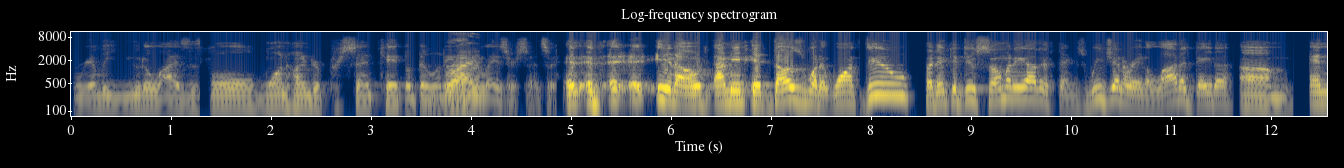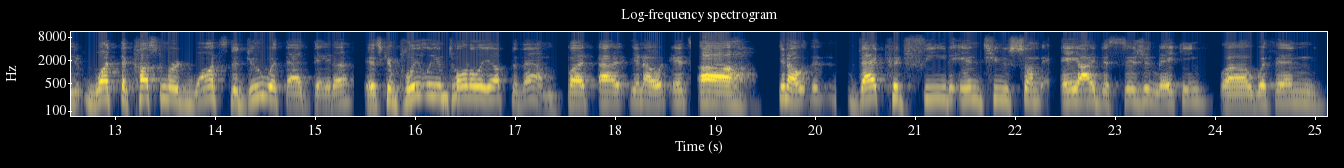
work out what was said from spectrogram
really utilizes full 100% capability of a laser sensor. It, it- it- you know, I mean, it does what it wants to do, but it could do so many other things. We generate a lot of data. Um, and what the customer wants to do with that data is completely and totally up to them. But, uh, you know, it's, uh, you know th- that could feed into some AI decision making uh, within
